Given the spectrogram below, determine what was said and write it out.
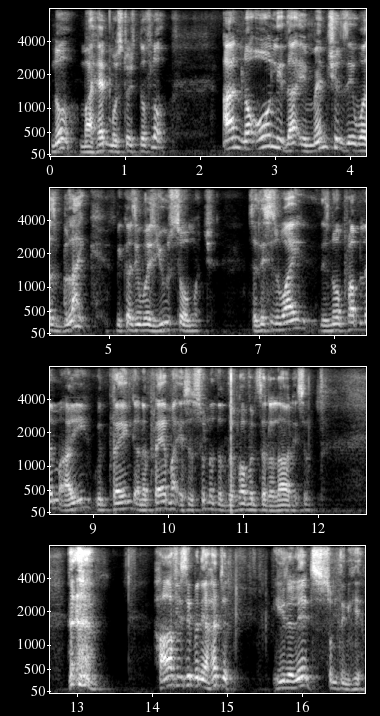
No, my head must touch the floor. And not only that, it mentions it was black because it was used so much. So this is why there's no problem, i.e., with praying on a prayer mat. It's a sunnah of the Prophet. Hafiz ibn Hajar, he relates something here.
